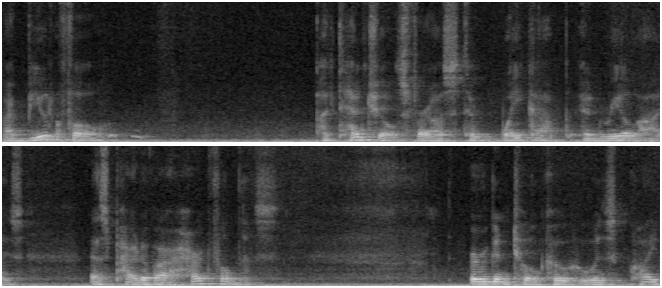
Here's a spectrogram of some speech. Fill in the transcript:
are beautiful potentials for us to wake up and realize as part of our heartfulness. Urgyen Tulku, who was quite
